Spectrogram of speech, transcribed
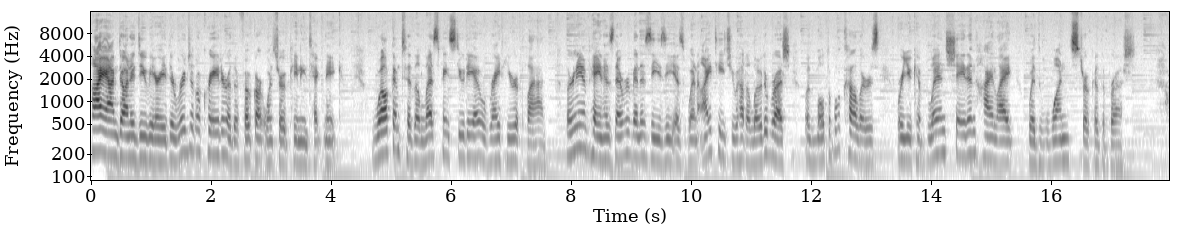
Hi, I'm Donna Dewberry, the original creator of the FolkArt One Stroke painting technique. Welcome to the Let's Paint Studio right here at Plaid. Learning to paint has never been as easy as when I teach you how to load a brush with multiple colors where you can blend, shade, and highlight with one stroke of the brush.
